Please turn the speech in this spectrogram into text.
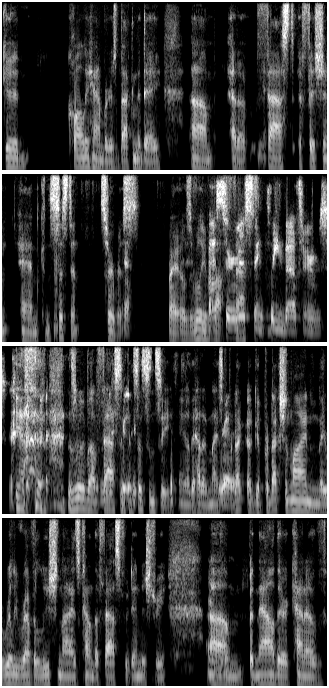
good quality hamburgers back in the day um, at a yeah. fast, efficient, and consistent service. Yeah. Right, it was really fast about service fast, and clean bathrooms. yeah, it was really about fast and consistency. You know, they had a nice, right. product, a good production line, and they really revolutionized kind of the fast food industry. Mm-hmm. Um, but now they're kind of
